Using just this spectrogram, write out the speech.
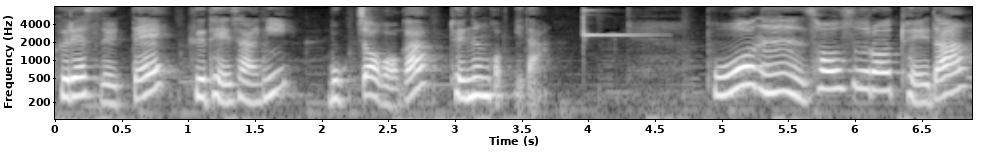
그랬을 때 그 대상이 목적어가 되는 겁니다. 보어는 서술어 되다,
